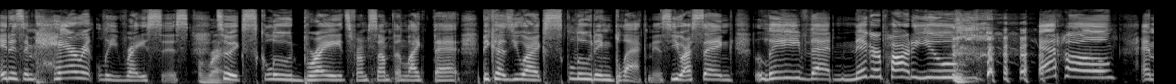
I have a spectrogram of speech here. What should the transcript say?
It is inherently racist Right. to exclude braids from something like that because you are excluding blackness. You are saying, leave that nigger part of you at home and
